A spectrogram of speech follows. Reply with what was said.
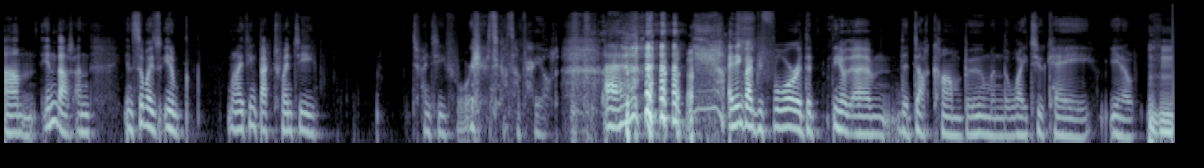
um, in that. And in some ways, you know, when I think back 20, 24 years ago, I'm very old. Uh, I think back before the you know um, the dot com boom and the Y two K you know hmm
